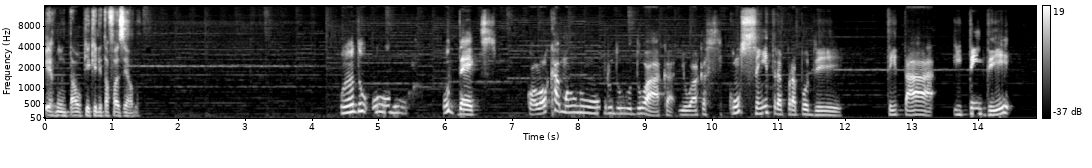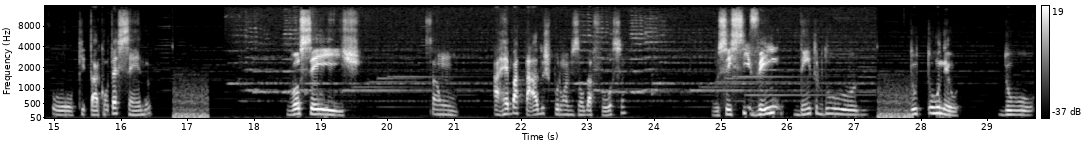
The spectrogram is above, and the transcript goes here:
perguntar o que, que ele tá fazendo. Quando o, o Dex coloca a mão no ombro do, do Aka e o Aka se concentra pra poder tentar entender o que tá acontecendo, vocês são arrebatados por uma visão da força. Vocês se veem dentro do, do túnel do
